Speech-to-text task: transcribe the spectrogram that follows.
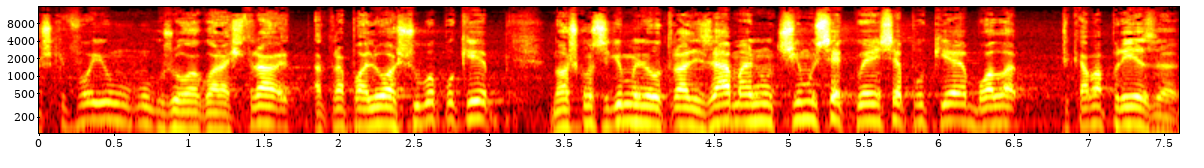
acho que foi um, um jogo agora atrapalhou a chuva porque nós conseguimos neutralizar, mas não tínhamos sequência porque a bola ficava presa.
